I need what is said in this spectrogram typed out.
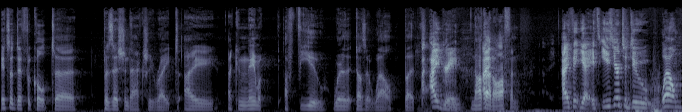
it's a difficult uh, position to actually write. I I can name a, a few where it does it well, but I agree. not I- that often. I think yeah, it's easier to do well.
